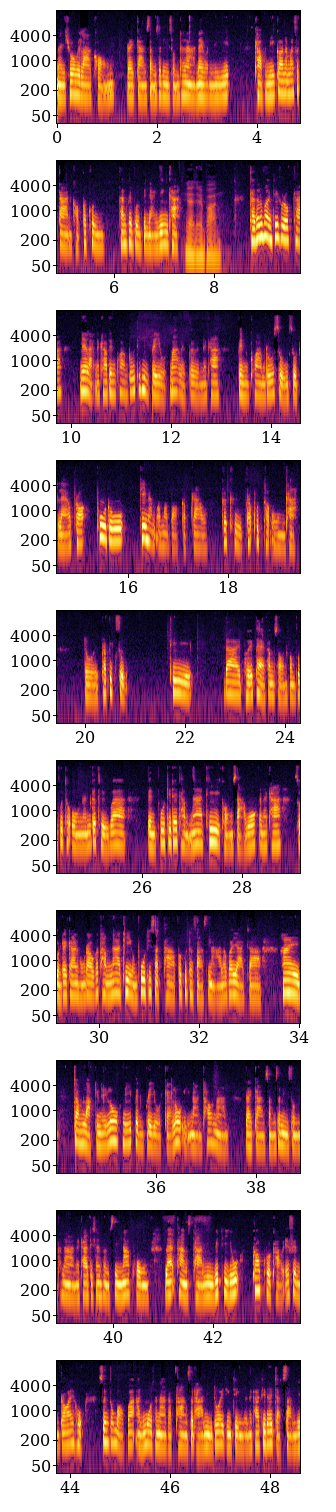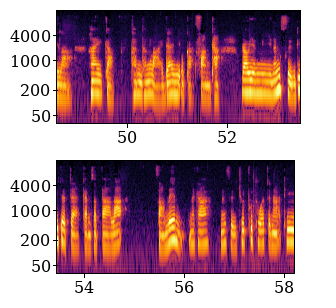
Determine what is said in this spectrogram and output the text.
ในช่วงเวลาของรายการสัมสนีสนทนาในวันนี้ค่ะวันนี้ก็นมัสการขอบพระคุณท่านไพบูลย์เป็นอย่างยิ่งค่ะที่อาจารย์พรค่ะท่านผู้ฟังที่เคารพคะเนี่ยแหละนะคะ เป็นความรู้ที่มีประโยชน์มากเหลือเกินนะคะ เป็นความรู้สูงสุดแล้ว เพราะผู้รู้ที่นำเอามาบอกกับเราก็คือพระพุทธองค์ค่ะ โดยพระภิกษุที่ ได้เผยแผ่คำสอนของพระพุทธองค์นั้นก็ถือว่าเป็นผู้ที่ได้ทำหน้าที่ของสาวกนะคะ ส่วนรายการของเราก็ทำหน้าที่ของผู้ที่ศรัทธาพระพุทธศาสนา แล้วก็อยากจะให้จำหลักอยู่ในโลกนี้เป็นประโยชน์แก่โลกอีกนานเท่านานรายการสัมสนีสนทนานะคะ ดิฉันสัมสนีนาคพงษ์และทางสถานีวิทยุครอบครัวข่าว FM106 ซึ่งต้องบอกว่าอนุโมทนากับทางสถานีด้วยจริงๆเลยนะคะ ที่ได้จัดสรรเวลาให้กับ ท่านทั้งหลายได้มีโอกาสฟังค่ะ เรายังมีหนังสือที่จะแจกกันสัปดาห์ละสามเล่มนะคะ หนังสือชุดพุทธวจนะที่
